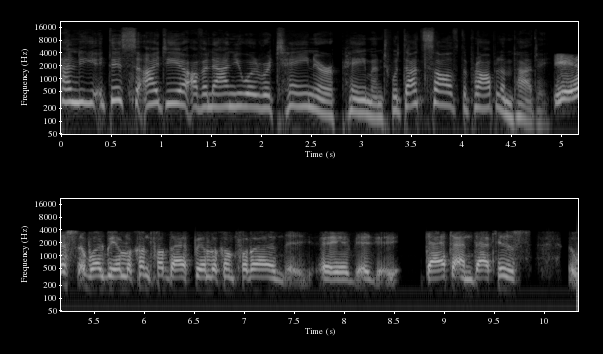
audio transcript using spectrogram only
And this idea of an annual retainer payment, would that solve the problem, Paddy? Yes, well, we're looking for that. We're looking for uh, uh, that, and that is, uh,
